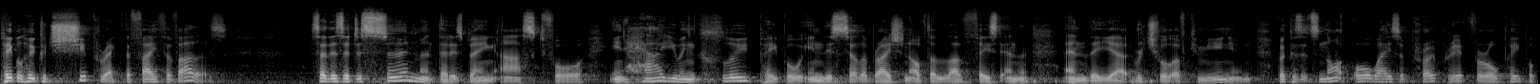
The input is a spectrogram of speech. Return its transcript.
people who could shipwreck the faith of others. So there's a discernment that is being asked for in how you include people in this celebration of the love feast and the, and the uh, ritual of communion, because it's not always appropriate for all people.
